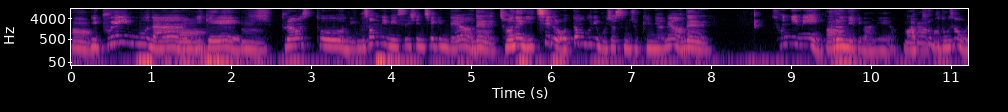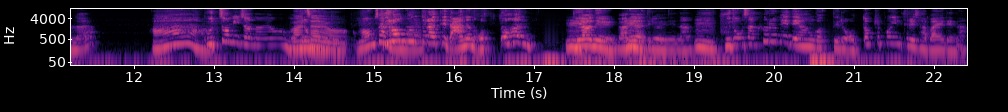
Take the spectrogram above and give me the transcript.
어. 이 부의 임무나 어. 이게 음. 브라운스톤 우성님이 쓰신 책인데요. 네. 저는 이 책을 어떤 분이 보셨으면 좋겠냐면 네. 손님이 어. 그런 얘기 많이 해요. 뭐라고? 앞으로 부동산 올라요? 아. 고점이잖아요. 막 이런 분들. 맞아요. 뭐 엄청 그런 많아요. 분들한테 나는 어떠한 음. 대안을 말해야 음. 드려야 되나? 음. 부동산 흐름에 대한 것들을 어떻게 포인트를 잡아야 되나?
